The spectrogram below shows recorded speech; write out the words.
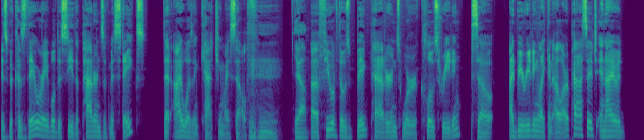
is because they were able to see the patterns of mistakes that I wasn't catching myself. Mm-hmm. Yeah. A few of those big patterns were close reading. So I'd be reading like an LR passage and I would,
